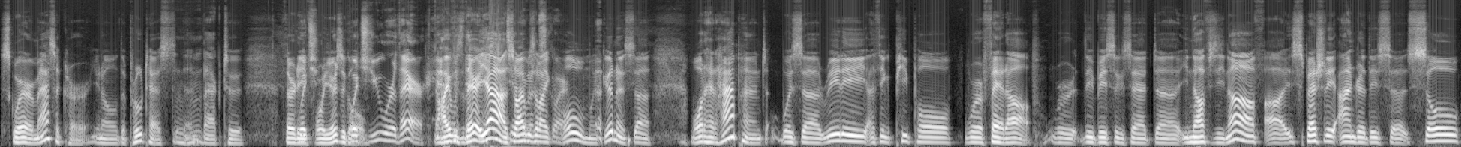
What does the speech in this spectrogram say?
Square massacre. You know, the protests uh, mm-hmm. back to 34 which, years ago. Which you were there. I was there, yeah. so I was like, Square. oh my goodness. Uh, what had happened was uh, really, I think people were fed up. Were they basically said uh, enough is enough, uh, especially under this so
